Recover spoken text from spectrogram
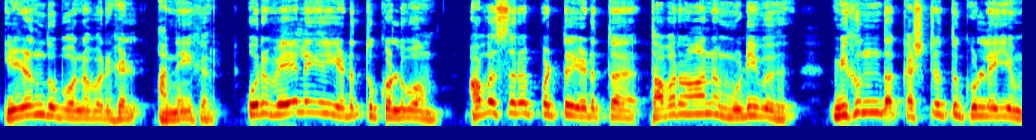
இழந்து போனவர்கள் அநேகர். ஒரு வேலையை எடுத்துக்கொள்வோம் அவசரப்பட்டு எடுத்த தவறான முடிவு மிகுந்த கஷ்டத்துக்குள்ளேயும்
